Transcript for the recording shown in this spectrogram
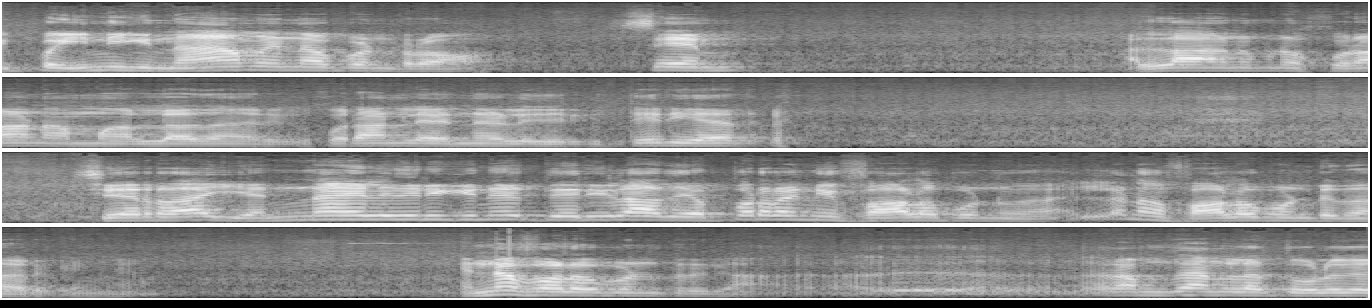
இப்போ இன்றைக்கி நாம் என்ன பண்ணுறோம் சேம் அல்லாஹ் அனுப்பின குரான் நம்ம அல்லா தான் இருக்குது குரானில் என்ன எழுதியிருக்கு தெரியாது. சரிடா என்ன எழுதிருக்குன்னே தெரியல. அதை எப்பறம் நீ ஃபாலோ பண்ணுவேன் இல்லை நான் ஃபாலோ பண்ணிட்டு தான் இருக்கேங்க. என்ன ஃபாலோ பண்ணிட்டுருக்கான்? ரம்ஜானில் தொழுக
